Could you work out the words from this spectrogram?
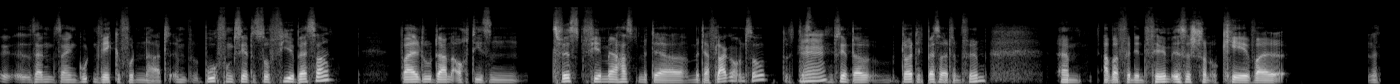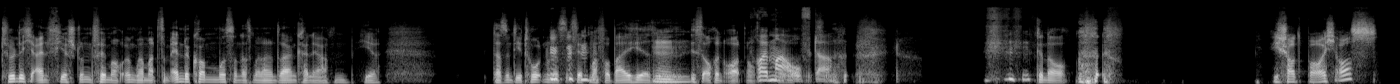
äh, seinen, seinen guten Weg gefunden hat. Im Buch funktioniert es so viel besser, weil du dann auch diesen Twist viel mehr hast mit der, mit der Flagge und so. Das, das mhm. funktioniert da deutlich besser als im Film. Ähm, aber für den Film ist es schon okay, weil natürlich ein Vier-Stunden-Film auch irgendwann mal zum Ende kommen muss und dass man dann sagen kann, ja, hm, hier, da sind die Toten und das ist jetzt mal vorbei hier, also, mhm. ist auch in Ordnung. Räum mal auf da. genau. Wie schaut bei euch aus?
